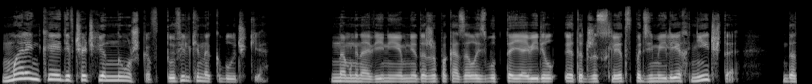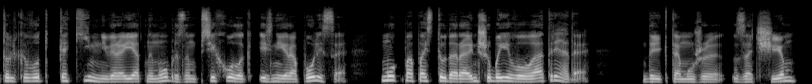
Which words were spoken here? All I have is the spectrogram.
Маленькая девчачья ножка в туфельке на каблучке. На мгновение мне даже показалось, будто я видел этот же след в подземельях нечто, да только вот каким невероятным образом психолог из нейрополиса мог попасть туда раньше боевого отряда? Да и к тому же, зачем?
